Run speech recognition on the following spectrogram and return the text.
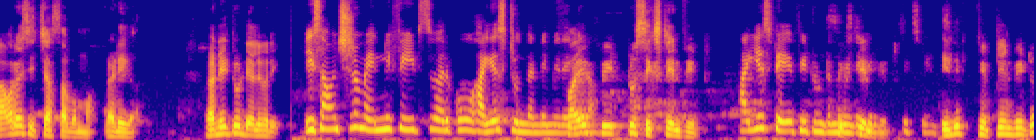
కవర్ వేసి ఇచ్చేస్తా బొమ్మ రెడీగా. Ready to delivery. ఈ సంవత్సరం ఎన్ని ఫీట్స్ వరకు హైయెస్ట్ ఉందండి మీ ఫైవ్ దగ్గర? Feet to sixteen feet highest ఏ ఫీట్ ఉంటుంది మీ 16 దగ్గర? feet. సిక్స్టీన్ ఇది ఫిఫ్టీన్ ఫీట్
